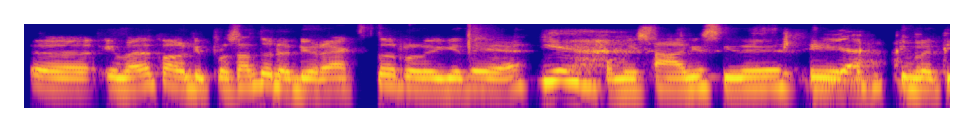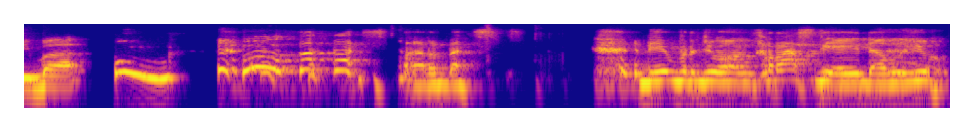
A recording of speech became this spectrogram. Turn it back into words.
uh, ibarat kalau di perusahaan tuh udah direktur loh gitu ya Iya, komisaris gitu Iya. tiba-tiba pung, Stardust. Dia berjuang keras di AEW.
